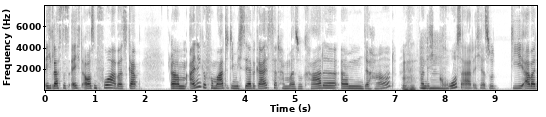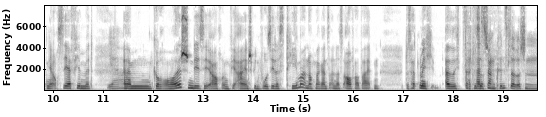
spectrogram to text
ich lasse das echt außen vor, aber es gab ähm, einige Formate, die mich sehr begeistert haben. Also gerade ähm, The Heart Mhm. fand ich großartig. Also die arbeiten ja auch sehr viel mit Ja. ähm, Geräuschen, die sie auch irgendwie einspielen, wo sie das Thema nochmal ganz anders aufarbeiten. Das hat mich, also ich das hat dachte fast so, schon einen künstlerischen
